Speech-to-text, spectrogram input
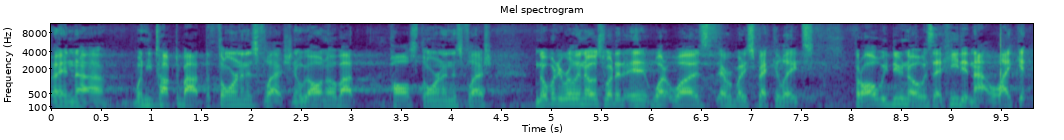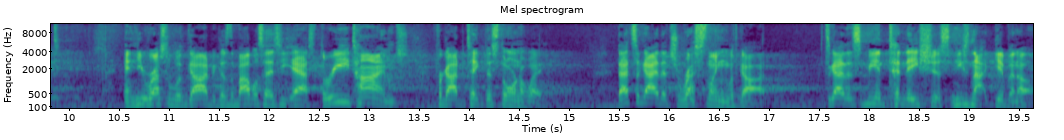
And uh, when he talked about the thorn in his flesh, you know, we all know about Paul's thorn in his flesh. Nobody really knows what it, what it was. Everybody speculates. But all we do know is that he did not like it. And he wrestled with God because the Bible says he asked three times for God to take this thorn away. That's a guy that's wrestling with God. It's a guy that's being tenacious and he's not giving up.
